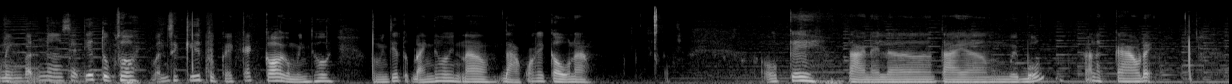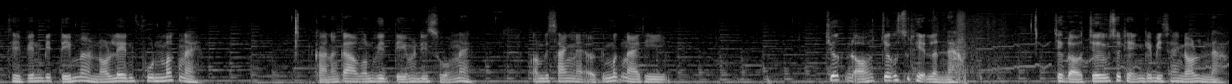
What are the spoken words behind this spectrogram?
mình vẫn ờ, sẽ tiếp tục thôi. Vẫn sẽ tiếp tục cái cách coi của mình thôi. Và mình tiếp tục đánh thôi. Nào, đảo qua cái cầu nào. Ok, tài này là tài ờ, 14 khá là cao đấy. Thì viên bi tím là nó lên full mức này. Khả năng cao con vi tím là đi xuống này. Con vi xanh này, ở cái mức này thì trước đó chưa có xuất hiện lần nào. Trước đó chưa có xuất hiện cái bi xanh đó lần nào.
